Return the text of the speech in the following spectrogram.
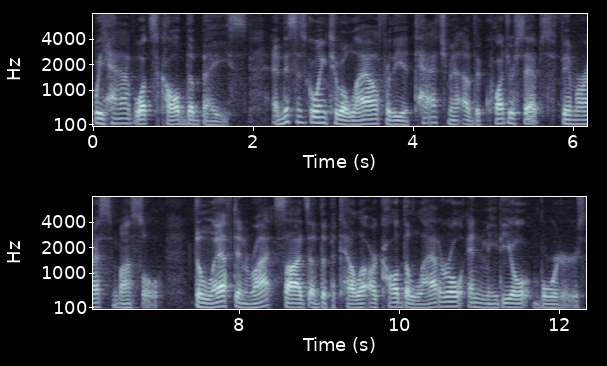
we have what's called the base. And this is going to allow for the attachment of the quadriceps femoris muscle. The left and right sides of the patella are called the lateral and medial borders.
